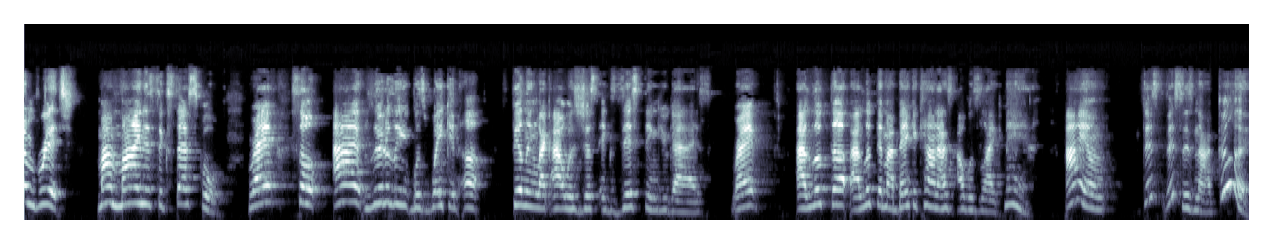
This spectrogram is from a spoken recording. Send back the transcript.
am rich. My mind is successful, right? So I literally was waking up feeling like I was just existing, you guys, right? I looked up, I looked at my bank account. I, I was like, man, I am this this is not good,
